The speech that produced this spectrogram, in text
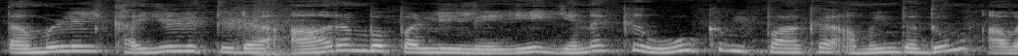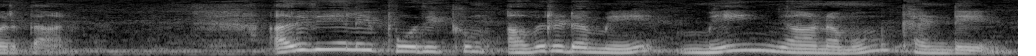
தமிழில் கையெழுத்திட ஆரம்ப பள்ளியிலேயே எனக்கு ஊக்குவிப்பாக அமைந்ததும் அவர்தான். அறிவியலை போதிக்கும் அவரிடமே மெய்ஞானமும் கண்டேன்.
